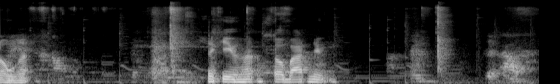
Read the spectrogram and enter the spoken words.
ลงฮะสกิลฮะโซบัสหนึ่งคุกฮะวันกรรมสีเขียวคืออะไรคะคือนักโลกเลยต่างประเทศชื่ออ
